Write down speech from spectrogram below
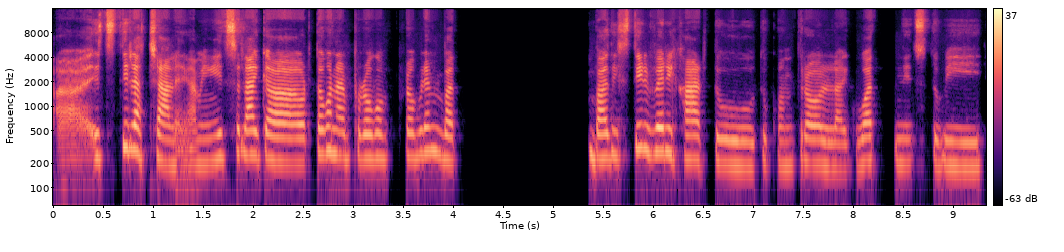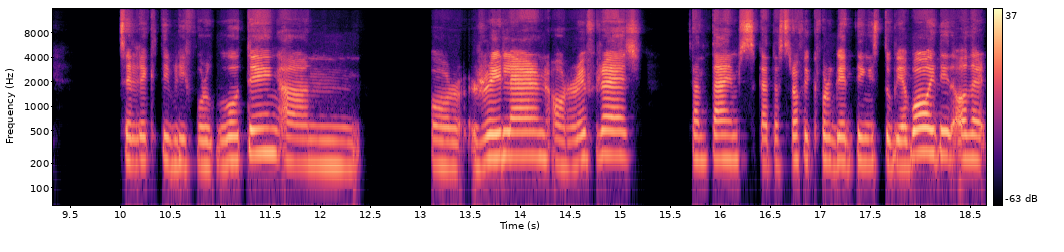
uh, it's still a challenge. I mean, it's like a orthogonal pro problem, but but it's still very hard to to control like what needs to be selectively forgotten and or relearn or refresh. Sometimes catastrophic forgetting is to be avoided. Other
